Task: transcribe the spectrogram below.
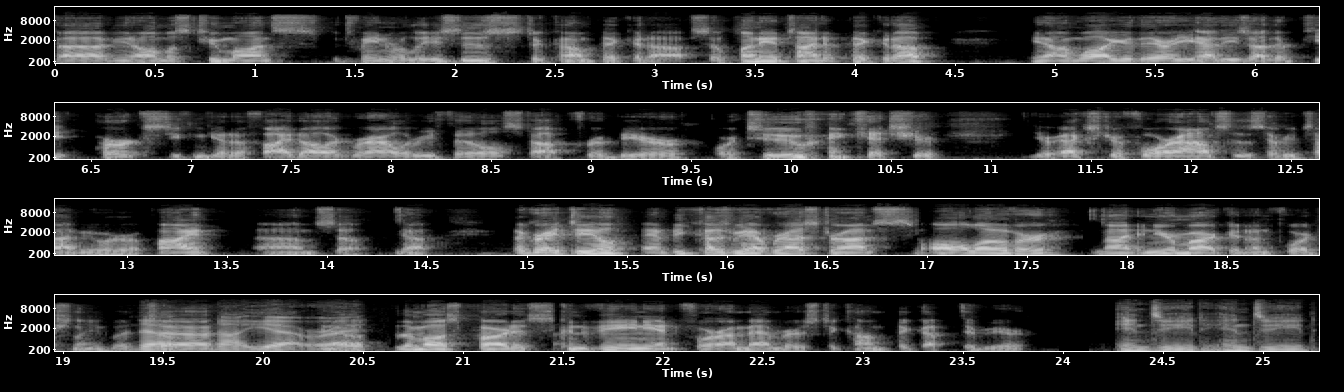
uh, you know almost two months between releases to come pick it up so plenty of time to pick it up you know and while you're there you have these other perks. You can get a five dollar growler refill stop for a beer or two and get your your extra four ounces every time you order a pint. Um, so yeah a great deal. And because we have restaurants all over not in your market unfortunately but no, uh, not yet right you know, for the most part it's convenient for our members to come pick up their beer. Indeed indeed.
